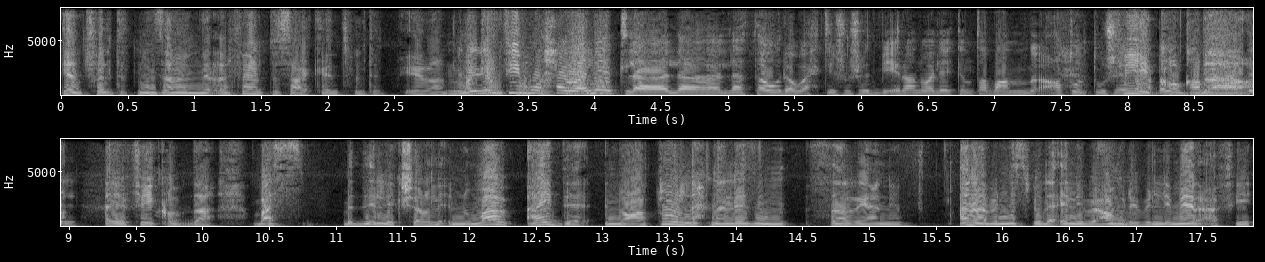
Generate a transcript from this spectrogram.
كانت فلتت من زمان من 2009 كانت فلتت بإيران. ما كان في محاولات ل... ل... لثورة واحتجاجات بإيران ولكن طبعا على طول تجابه بالقمع بال... إيه في قبضة. بس بدي أقول لك شغلة إنه ما هيدا إنه على طول نحن لازم صار يعني أنا بالنسبة لإلي بعمري باللي مارقة فيه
